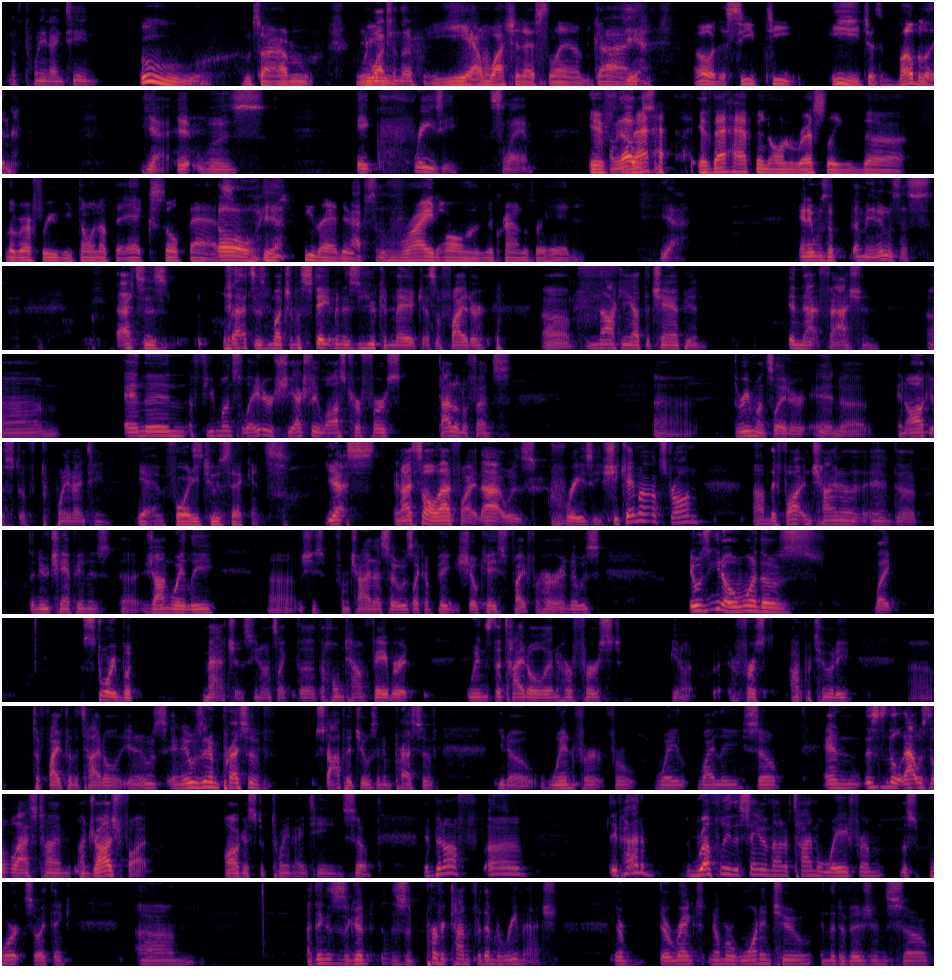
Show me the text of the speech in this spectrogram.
of 2019. Ooh, I'm sorry. I'm re- watching the Yeah, I'm watching that slam. God. yeah Oh, the CTE just bubbling. yeah it was a crazy slam. If I mean, that that, was- if that happened on wrestling, the the referee would be throwing up the X so fast. Oh yeah he landed absolutely. right on the crown of her head. yeah, and it was a I mean it was a. that's as that's as much of a statement as you can make as a fighter, um, knocking out the champion in that fashion. Um, and then a few months later, she actually lost her first title defense. Uh, three months later, in uh, in August of 2019. Yeah, in 42 So- seconds. Yes, and I saw that fight. That was crazy. She came out strong. Um, they fought in China, and uh, the new champion is uh, Zhang Weili. Uh, she's from China, so it was like a big showcase fight for her, and it was, it was you know one of those like storybook matches. You know, it's like the the hometown favorite wins the title in her first, you know, her first opportunity uh, to fight for the title. You know, it was and it was an impressive stoppage. It was an impressive, you know, win for for Weili. So, and this is the that was the last time Andrade fought, August of 2019. So, they've been off. Uh, they've had a, roughly the same amount of time away from the sport. So I think, um, I think this is a good. This is a perfect time for them to rematch. They're they're ranked number one and two in the division. So.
